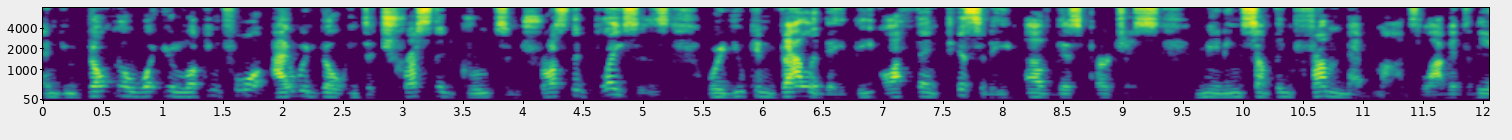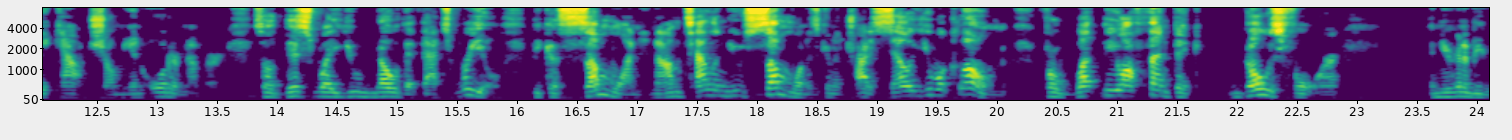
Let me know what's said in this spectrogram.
and you don't know what you're looking for, I would go into trusted groups and trusted places where you can validate the authenticity of this purchase, meaning something from MebMods. Log into the account, show me an order number. So this way you know that that's real because someone, and I'm telling you, someone is going to try to sell you a clone for what the authentic goes for. And you're going to be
